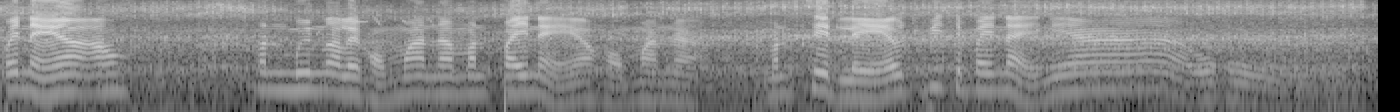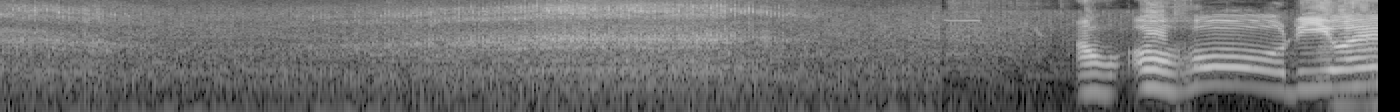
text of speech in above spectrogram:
ไปไหนอะเอา มันมึนอะไรของมันนะมันไปไหนอะของมันอะมันเสร็จแล้วพี่จะไปไหนเนี่ยโอ้โหเอาโอ้โหดีเว้ย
